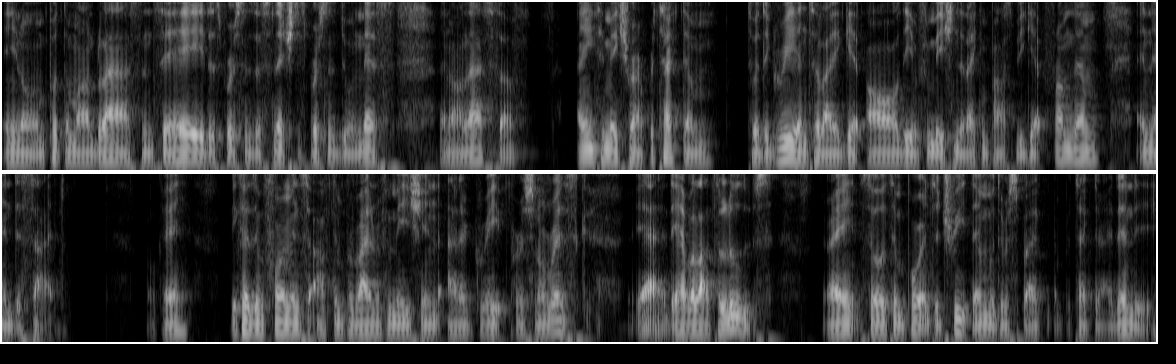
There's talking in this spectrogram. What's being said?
you know, and put them on blast and say, hey, this person's a snitch, this person's doing this, and all that stuff. I need to make sure I protect them to a degree until I get all the information that I can possibly get from them and then decide. Okay? Because informants often provide information at a great personal risk. Yeah, they have a lot to lose, right? So it's important to treat them with respect and protect their identity.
